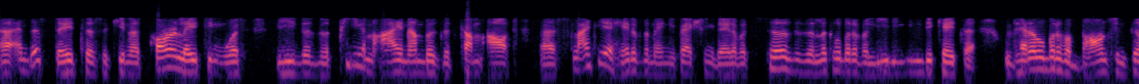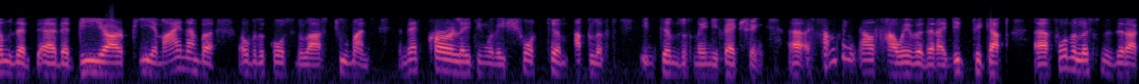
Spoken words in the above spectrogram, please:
uh, and this data, Sakina, correlating with the, the, the PMI numbers that come out uh, slightly ahead of the manufacturing data, but serves as a little bit of a leading indicator. We've had a little bit of a bounce in terms of that, uh, that BER PMI number over the course of the last two months, and that correlating with a short-term uplift in terms of manufacturing. Uh, something else, however, that I did pick up uh, for the listeners that are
